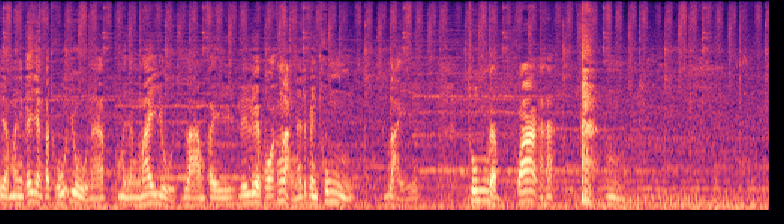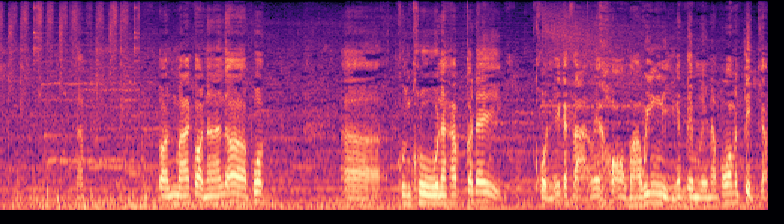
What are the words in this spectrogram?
เนี่ยมันก็ยังปะทุอยู่นะครับ มันยังไหม้อยู่ลามไปเรื่อยๆเพราะข้างหลังน่าจะเป็นทุ่ง ไหล ทุ่งแบบกว้างอะฮะครับ ตอนมาก่อนนั้นก็พวกคุณครูนะครับ ก็ได้ขนเอกสารเลยออกมาวิ่งหนีกันเต็มเลยนะ เพราะว่ามันติดกับ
